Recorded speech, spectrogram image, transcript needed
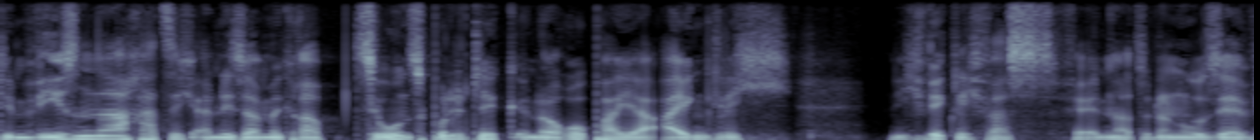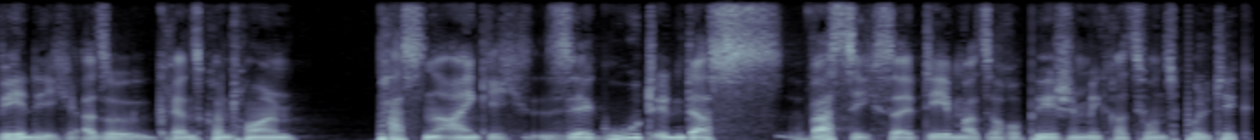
dem Wesen nach hat sich an dieser Migrationspolitik in Europa ja eigentlich nicht wirklich was verändert oder nur sehr wenig. Also Grenzkontrollen passen eigentlich sehr gut in das, was sich seitdem als europäische Migrationspolitik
